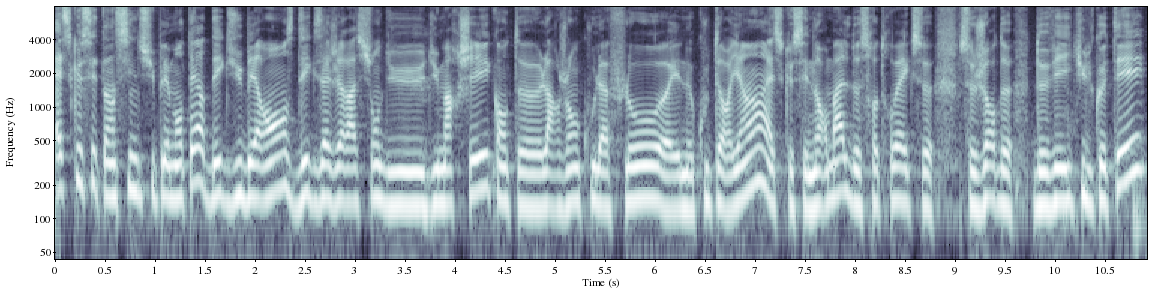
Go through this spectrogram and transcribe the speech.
Est-ce que c'est un signe supplémentaire d'exubérance, d'exagération du, du, marché quand euh, l'argent coule à flot et ne coûte rien? Est-ce que c'est normal de se retrouver avec ce, ce genre de, de véhicule coté?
